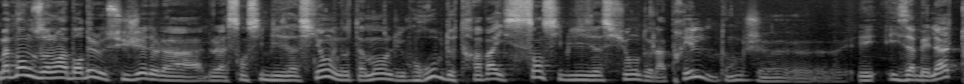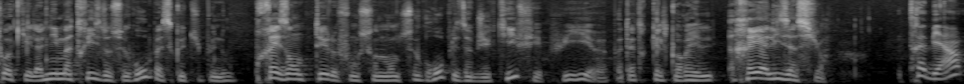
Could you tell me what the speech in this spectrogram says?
Maintenant, nous allons aborder le sujet de la, sensibilisation et notamment du groupe de travail sensibilisation de l'April. Donc, Isabella, toi qui es l'animatrice de ce groupe, est-ce que tu peux nous présenter le fonctionnement de ce groupe, les objectifs et puis euh, peut-être quelques réalisations? Très bien.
